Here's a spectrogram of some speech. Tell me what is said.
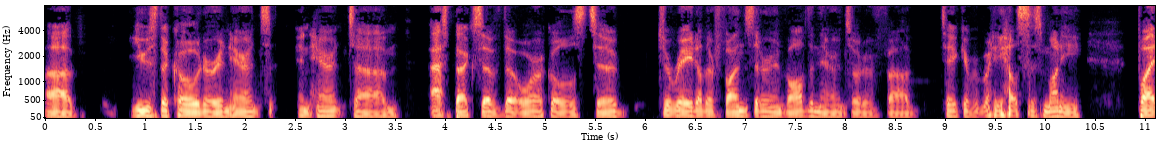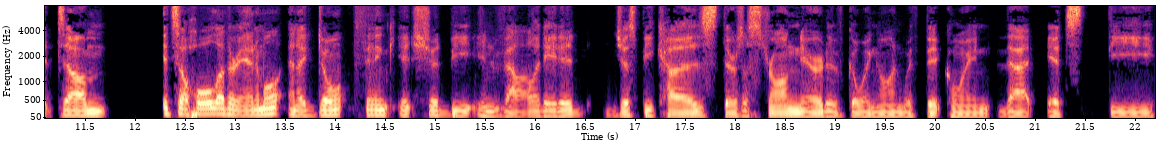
uh, use the code or inherent inherent um, aspects of the oracles to to raid other funds that are involved in there and sort of uh, take everybody else's money. But um, it's a whole other animal, and I don't think it should be invalidated just because there's a strong narrative going on with Bitcoin that it's the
